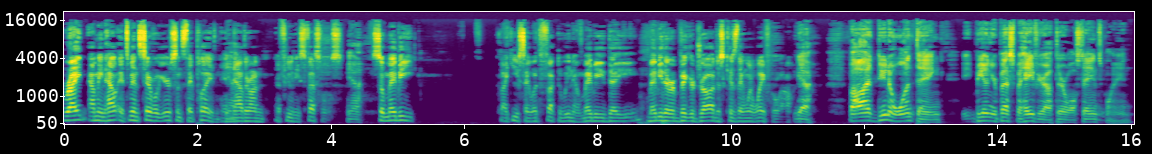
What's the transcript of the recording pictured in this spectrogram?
Right? I mean, how it's been several years since they played, and Yeah. now they're on a few of these festivals. Yeah. So maybe, like you say, what the fuck do we know? Maybe they, maybe they're a bigger draw just because they went away for a while. Yeah. But I do know one thing. Be on your best behavior out there while Staind's playing.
